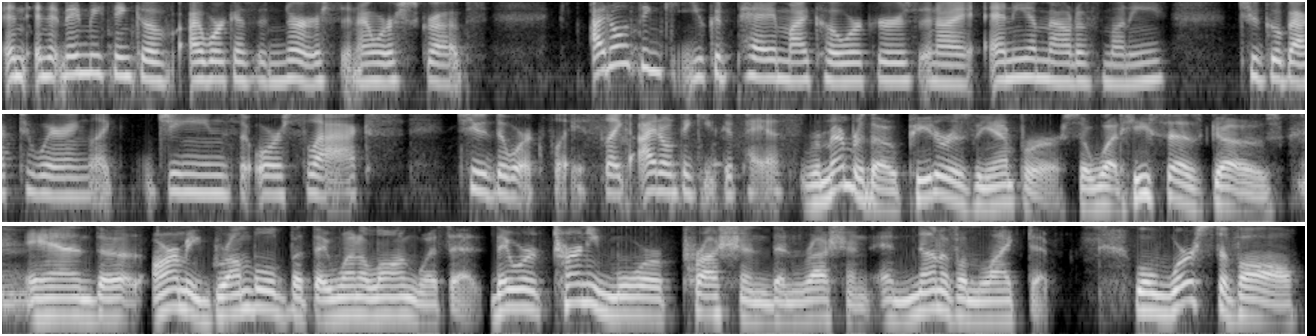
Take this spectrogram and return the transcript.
And and it made me think of I work as a nurse and I wear scrubs. I don't think you could pay my coworkers and I any amount of money to go back to wearing like jeans or slacks to the workplace. Like, I don't think you could pay us. Remember, though, Peter is the emperor. So what he says goes. Mm. And the army grumbled, but they went along with it. They were turning more Prussian than Russian, and none of them liked it. Well, worst of all,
